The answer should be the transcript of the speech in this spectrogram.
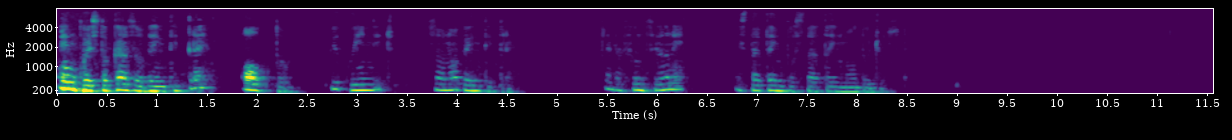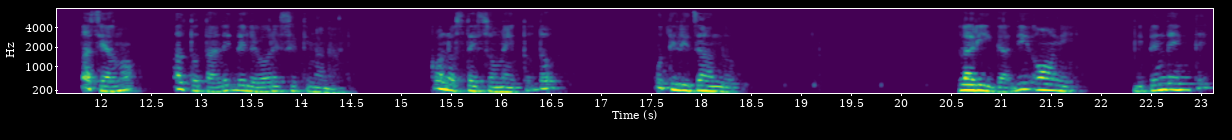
In questo caso 23, 8 più 15 sono 23 e la funzione è stata impostata in modo giusto. Passiamo al totale delle ore settimanali. Con lo stesso metodo, utilizzando la riga di ogni dipendente,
